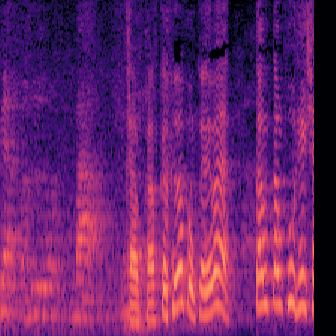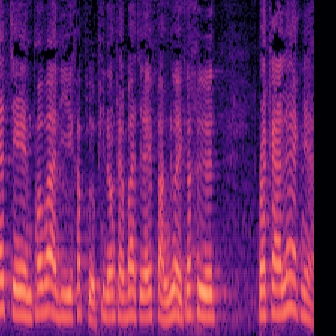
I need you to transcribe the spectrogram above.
เนี่ยมันคือบาปครับครับก็คือว่าผมก็เลยว่าต้องต้องพูดให้ชัดเจน เพราะว่าดีครับเผื่อพี่น้องทางบ้านจะได้ฟังด้วยก็คือ ประการแรกเนี่ย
